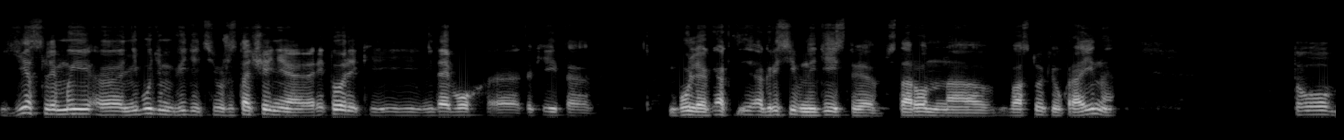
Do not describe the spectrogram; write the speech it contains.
если мы э, не будем видеть ужесточения риторики и, не дай бог, какие-то более агрессивные действия сторон на востоке Украины, то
